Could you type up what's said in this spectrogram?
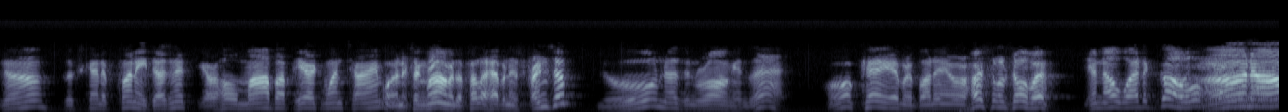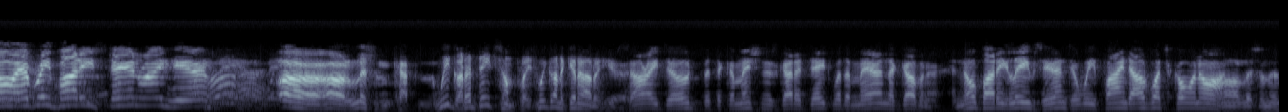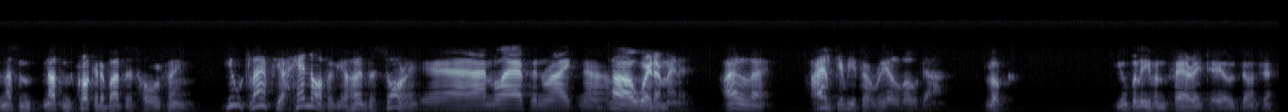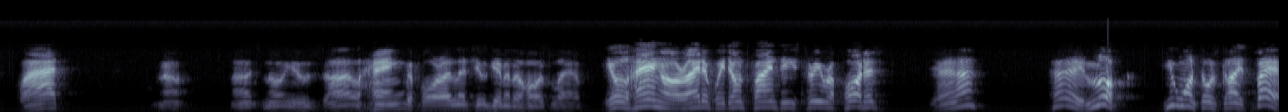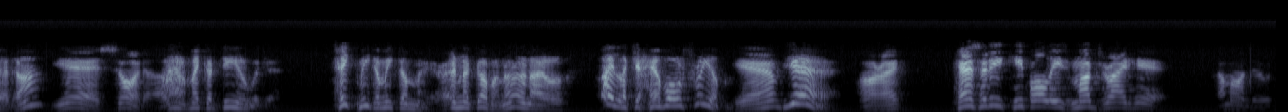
No? Looks kind of funny, doesn't it? Your whole mob up here at one time? Well, anything wrong with a fellow having his friends up? No, nothing wrong in that. Okay, everybody. Rehearsal's over. You know where to go. Oh, no. Everybody stand right here. Uh, uh, listen, Captain. We got a date someplace. We got to get out of here. Sorry, dude, but the commissioner's got a date with the mayor and the governor, and nobody leaves here until we find out what's going on. Oh, listen, there's nothing, nothing crooked about this whole thing. You'd laugh your head off if you heard the story. Yeah, I'm laughing right now. Oh, wait a minute. I'll, uh, I'll give you the real lowdown. Look, you believe in fairy tales, don't you? What? No. No, it's no use. I'll hang before I let you give me the horse laugh. You'll hang all right if we don't find these three reporters. Yeah? Hey, look. You want those guys bad, huh? Yeah, sort of. I'll make a deal with you. Take me to meet the mayor and the governor, and I'll I'll let you have all three of them. Yeah? Yeah. All right. Cassidy, keep all these mugs right here. Come on, dude.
